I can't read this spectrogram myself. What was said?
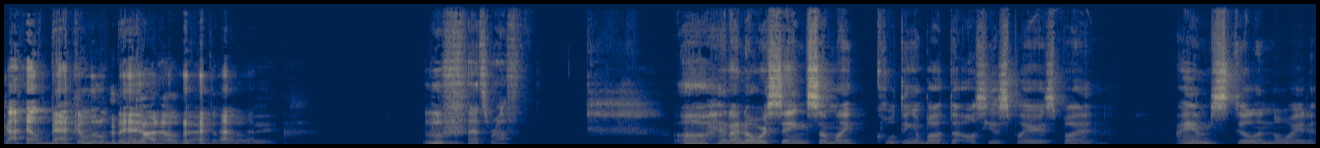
Got held back a little bit. Got held back a little bit. Oof, that's rough. Oh, and I know we're saying some like cool thing about the LCS players, but I am still annoyed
